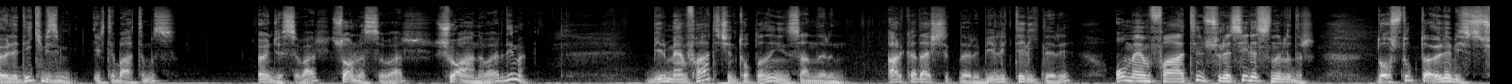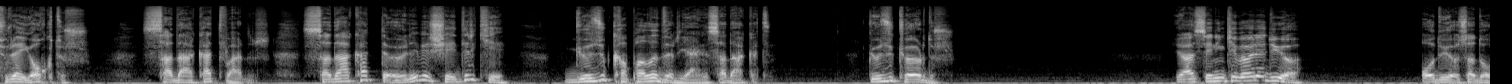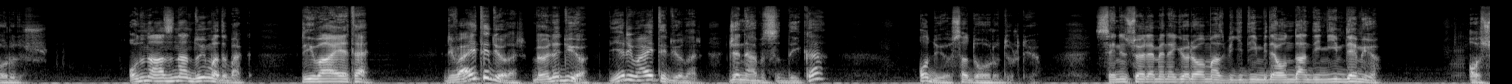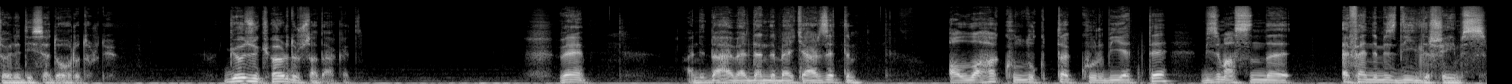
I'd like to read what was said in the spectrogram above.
öyle değil ki bizim irtibatımız. Öncesi var, sonrası var, şu anı var değil mi? Bir menfaat için toplanan insanların arkadaşlıkları, birliktelikleri o menfaatin süresiyle sınırlıdır. Dostlukta öyle bir süre yoktur. Sadakat vardır. Sadakat de öyle bir şeydir ki gözü kapalıdır yani sadakatin. Gözü kördür. Ya seninki böyle diyor. O diyorsa doğrudur. Onun ağzından duymadı bak. Rivayete. Rivayet ediyorlar. Böyle diyor diye rivayet ediyorlar. Cenab-ı Sıddık'a o diyorsa doğrudur diyor. Senin söylemene göre olmaz bir gideyim bir de ondan dinleyeyim demiyor. O söylediyse doğrudur diyor. Gözü kördür sadakat. Ve hani daha evvelden de belki arz ettim. Allah'a kullukta, kurbiyette bizim aslında Efendimiz değildir şeyimiz,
